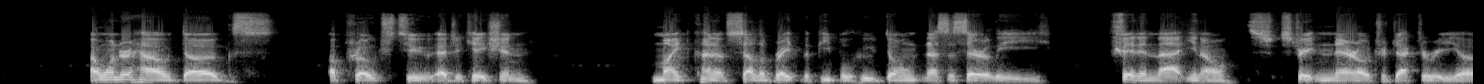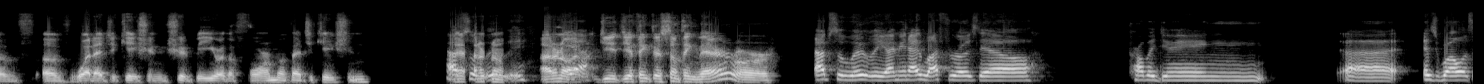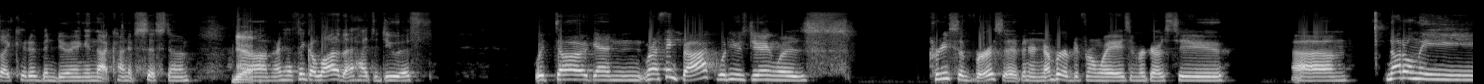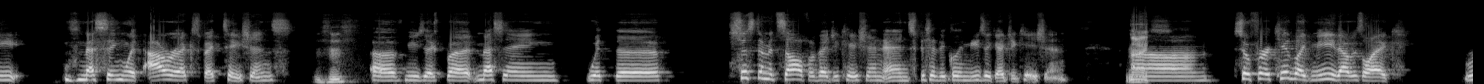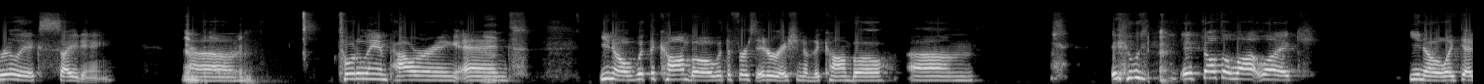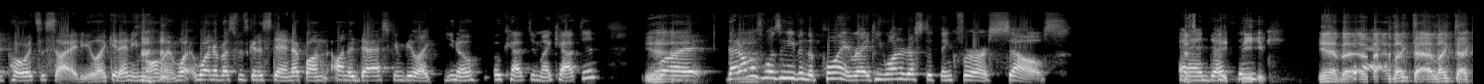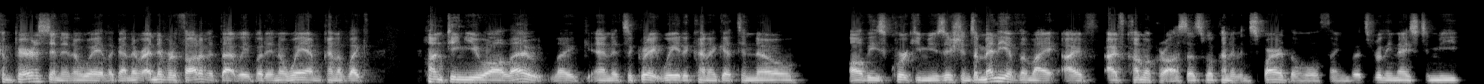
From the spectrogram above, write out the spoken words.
I wonder how Doug's approach to education might kind of celebrate the people who don't necessarily fit in that you know straight and narrow trajectory of of what education should be or the form of education. I don't know. Absolutely. I don't know. Yeah. Do you do you think there's something there or Absolutely. I mean, I left Rosedale probably doing uh, as well as I could have been doing in that kind of system. Yeah. Um, and I think a lot of that had to do with with Doug. And when I think back, what he was doing was pretty subversive in a number of different ways in regards to um, not only messing with our expectations Mhm. of music, but messing with the system itself of education and specifically music education. nice? Um, so for a kid like me, that was like really exciting, Empowering. um, totally empowering, and you know, with the combo, with the first iteration of the combo, um, it was, it felt a lot like you know, like Dead Poet Society. Like at any moment, one, one of us was going to stand up on on a desk and be like, you know, oh captain, my captain. yeah. But that Yeah. almost wasn't even the point, right? He wanted us to think for ourselves. That's and I think. Yeah, that, Yeah. I like that. I like that comparison in a way. Like I never, I never thought of it that way. But in a way, I'm kind of like hunting you all out. Like, and it's a great way to kind of get to know all these quirky musicians. And many of them I, I've, I've come across. That's what kind of inspired the whole thing. But it's really nice to meet,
